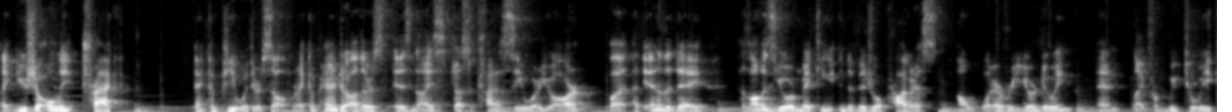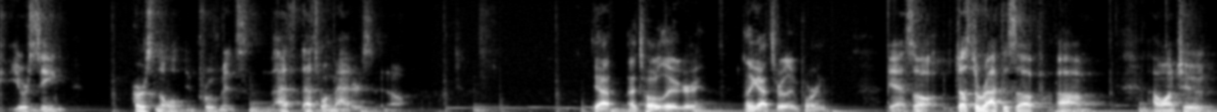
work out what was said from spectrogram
like you should only track and compete with yourself right? Comparing to others is nice just to kind of see where you are but at the end of the day as long as you're making individual progress on whatever you're doing and like from week to week you're seeing personal improvements that's that's what matters you know yeah i totally agree i think that's really important yeah so just to wrap this up um, I want to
